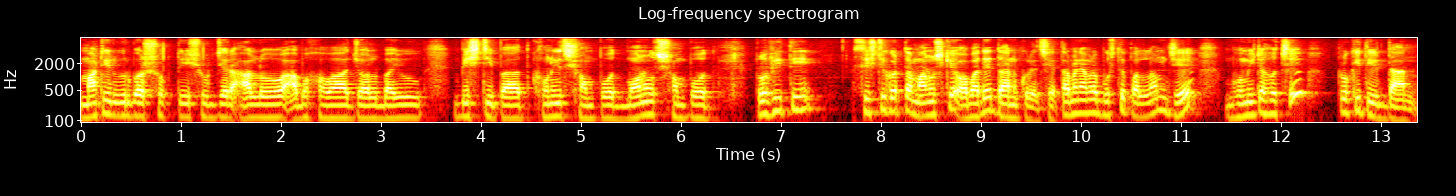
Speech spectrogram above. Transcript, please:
মাটির উর্বর শক্তি, সূর্যের আলো, আবহাওয়া, জলবায়ু, বৃষ্টিপাত, খনিজ সম্পদ, বনজ সম্পদ প্রভৃতি সৃষ্টিকর্তা মানুষকে অবাধে দান করেছে। তার মানে আমরা বুঝতে পারলাম যে, ভূমিটা হচ্ছে প্রকৃতির দান।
